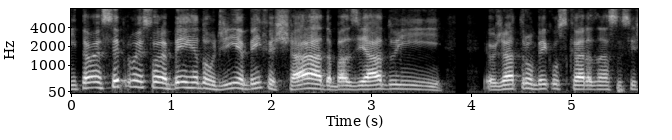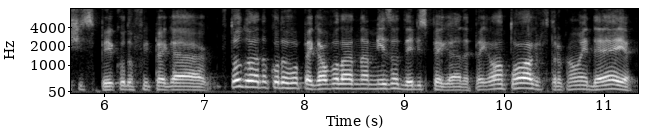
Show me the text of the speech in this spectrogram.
então é sempre uma história bem redondinha, bem fechada, baseado em. Eu já trombei com os caras na CCXP quando eu fui pegar. Todo ano, quando eu vou pegar, eu vou lá na mesa deles pegar, né? Pegar um autógrafo, trocar uma ideia.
